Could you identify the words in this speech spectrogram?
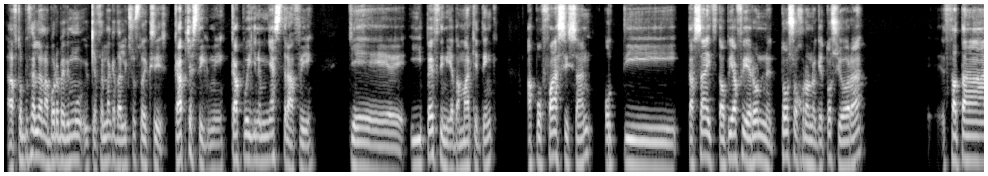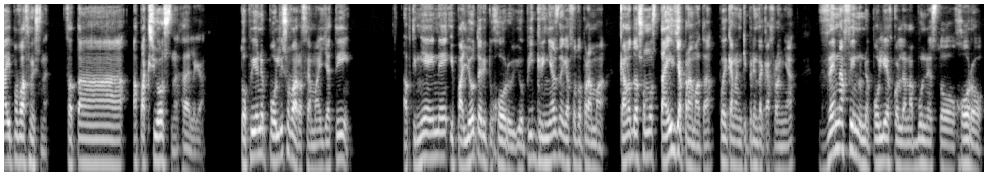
αυτό που θέλω να πω, ρε παιδί μου, και θέλω να καταλήξω στο εξής. Κάποια στιγμή, κάπου έγινε μια στραφή και οι υπεύθυνοι για τα marketing αποφάσισαν ότι τα sites τα οποία αφιερώνουν τόσο χρόνο και τόση ώρα θα τα υποβαθμίσουν. Θα τα απαξιώσουν, θα έλεγα. Το οποίο είναι πολύ σοβαρό θέμα γιατί Απ' τη μία είναι οι παλιότεροι του χώρου, οι οποίοι γκρινιάζουν για αυτό το πράγμα, κάνοντας όμως τα ίδια πράγματα που έκαναν και πριν 10 χρόνια. Δεν αφήνουν πολύ εύκολα να μπουν στο χώρο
